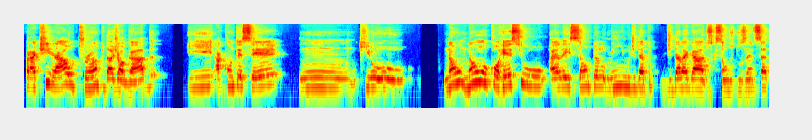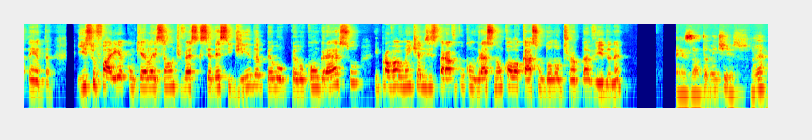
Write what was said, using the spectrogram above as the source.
para tirar o Trump da jogada e acontecer um, que o, não, não ocorresse o, a eleição pelo mínimo de, de, de delegados, que são os 270. Isso faria com que a eleição tivesse que ser decidida pelo, pelo Congresso e provavelmente eles esperavam que o Congresso não colocasse um Donald Trump da vida, né? É exatamente isso, né?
